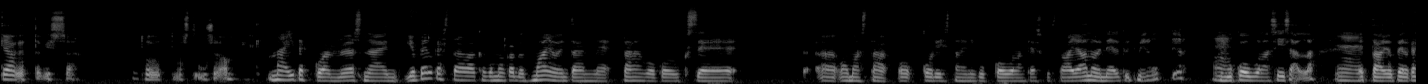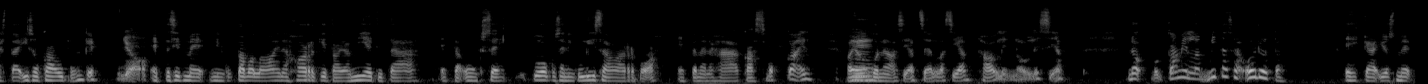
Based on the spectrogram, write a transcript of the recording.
käytettävissä toivottavasti useamminkin. Mä itse koen myös näin, jo pelkästään vaikka kun mä katson, että mä ajoin tänne tähän kokoukseen ä, omasta kodistani niin Kouvolan keskustaan ja noin 40 minuuttia mm. niin Kouvolan sisällä. Mm. Että on jo pelkästään iso kaupunki. Joo. Että sitten me niin kuin, tavallaan aina harkitaan ja mietitään, että onko se, tuoko se niin kuin lisäarvoa, että me nähdään kasvokkain, vai mm. onko ne asiat sellaisia hallinnollisia. No Kamilla, mitä sä odotat ehkä, jos me,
